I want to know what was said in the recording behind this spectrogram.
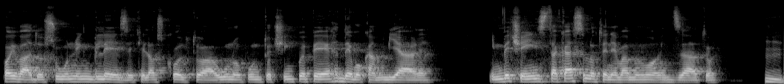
poi vado su un inglese che lo ascolto a 1.5x, devo cambiare. Invece Instacast lo teneva memorizzato. Mm.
